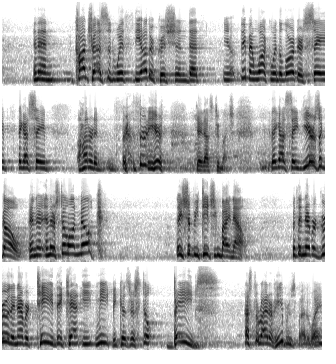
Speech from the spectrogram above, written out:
and then contrasted with the other Christian that, you know, they've been walking with the Lord, they're saved, they got saved 130 years. Okay, that's too much. They got saved years ago, and they're, and they're still on milk. They should be teaching by now. But they never grew, they never teed, they can't eat meat because they're still babes. That's the writer of Hebrews, by the way.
